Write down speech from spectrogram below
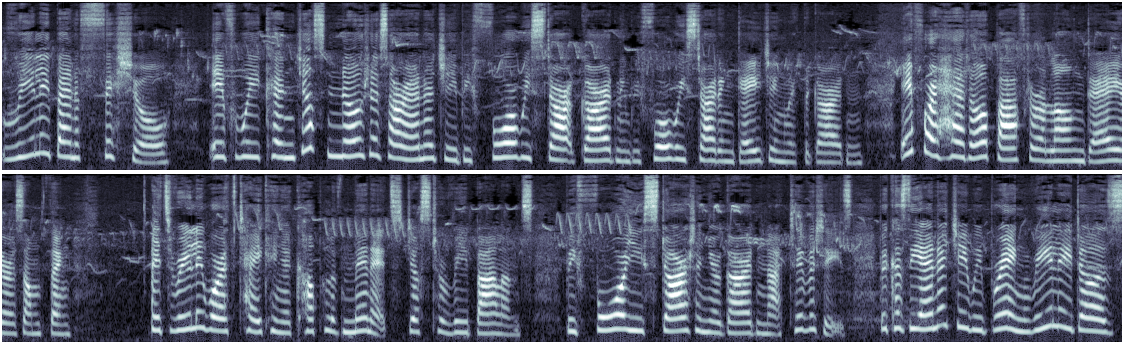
really beneficial if we can just notice our energy before we start gardening, before we start engaging with the garden. If we're head up after a long day or something, it's really worth taking a couple of minutes just to rebalance before you start in your garden activities because the energy we bring really does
